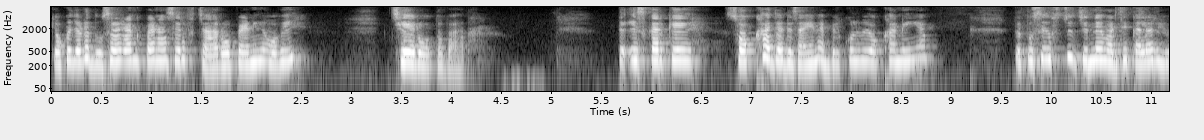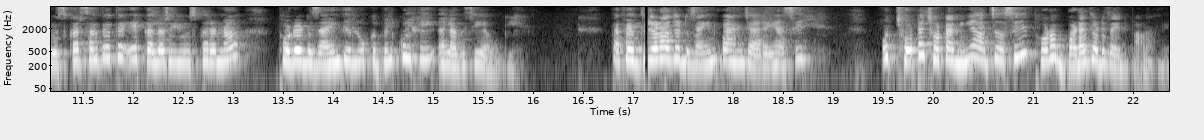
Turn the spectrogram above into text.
ਕਿਉਂਕਿ ਜਿਹੜਾ ਦੂਸਰਾ ਰੰਗ ਪੈਣਾ ਉਹ ਸਿਰਫ 4 ਰੋ ਪੈਣੀ ਹੈ, ਉਹ ਵੀ 6 ਰੋ ਤੋਂ ਬਾਅਦ। ਤੇ ਇਸ ਕਰਕੇ ਸੌਖਾ ਜਿਹਾ ਡਿਜ਼ਾਈਨ ਹੈ ਬਿਲਕੁਲ ਵੀ ਔਖਾ ਨਹੀਂ ਹੈ ਤੇ ਤੁਸੀਂ ਉਸ 'ਚ ਜਿੰਨੇ ਮਰਜ਼ੀ ਕਲਰ ਯੂਜ਼ ਕਰ ਸਕਦੇ ਹੋ ਤੇ ਇਹ ਕਲਰ ਯੂਜ਼ ਕਰਨ ਨਾਲ ਤੁਹਾਡੇ ਡਿਜ਼ਾਈਨ ਦੀ ਲੁੱਕ ਬਿਲਕੁਲ ਹੀ ਅਲੱਗ ਜਿਹੀ ਆਊਗੀ। ਤਾਂ ਫਿਰ ਜਿਹੜਾ ਜੋ ਡਿਜ਼ਾਈਨ ਪਾਉਣ ਜਾ ਰਹੇ ਹਾਂ ਅਸੀਂ, ਉਹ ਛੋਟਾ ਛੋਟਾ ਨਹੀਂ ਹੈ ਅੱਜ ਅਸੀਂ ਥੋੜਾ ਬੜਾ ਜਿਹਾ ਡਿਜ਼ਾਈਨ ਪਾਵਾਂਗੇ।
